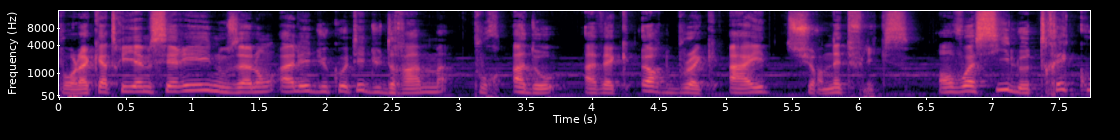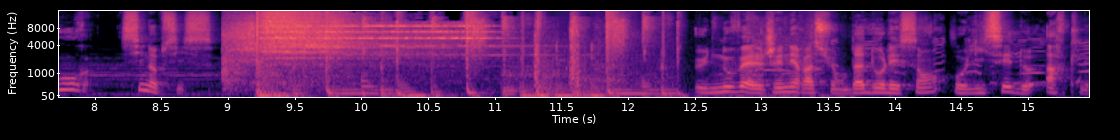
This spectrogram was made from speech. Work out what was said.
Pour la quatrième série, nous allons aller du côté du drame pour ado avec Earthbreak Hide sur Netflix. En voici le très court synopsis. une nouvelle génération d'adolescents au lycée de Hartley.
